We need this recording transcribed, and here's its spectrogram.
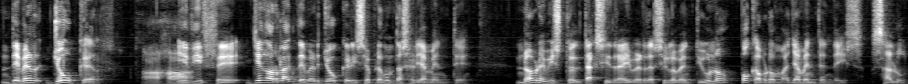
de ver Joker. Ajá. Y dice, llega Orlac de ver Joker y se pregunta seriamente, ¿no habré visto el taxi driver del siglo XXI? Poca broma, ya me entendéis. Salud.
